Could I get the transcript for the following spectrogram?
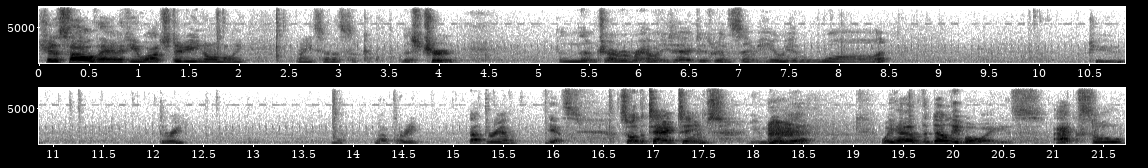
should have saw that if you watched WWE normally when he said Asuka. That's true. And then I'm trying to remember how many tag teams we had the same here. We had one, two, three, Not three. about three of them. Yes. So the tag teams, you can go ahead. We have the Dudley Boys, Axl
